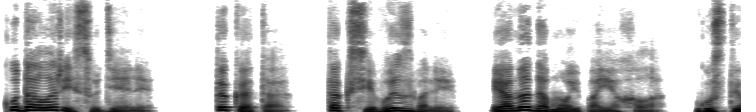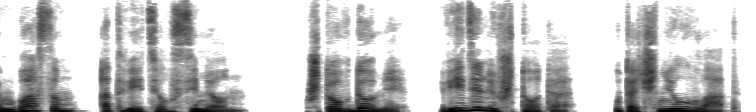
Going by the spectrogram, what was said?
куда Ларису дели? Так это, такси вызвали, и она домой поехала. Густым басом ответил Семен. Что в доме? Видели что-то? Уточнил Влад.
